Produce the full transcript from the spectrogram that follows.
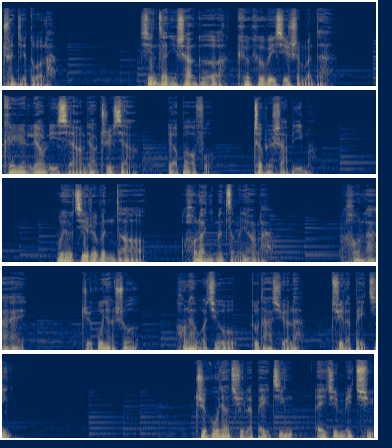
纯洁多了。现在你上个 QQ、微信什么的。跟人聊理想，聊志向，聊抱负，这不是傻逼吗？我又接着问道：“后来你们怎么样了？”后来，纸姑娘说：“后来我就读大学了，去了北京。”纸姑娘去了北京，A 君没去，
